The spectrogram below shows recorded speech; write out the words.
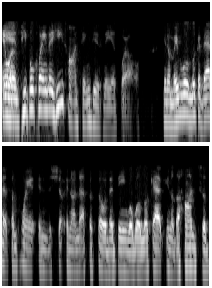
and people claim that he's haunting Disney as well. You know, maybe we'll look at that at some point in the show, in an episode, Nadim, where we'll look at you know the haunts of,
